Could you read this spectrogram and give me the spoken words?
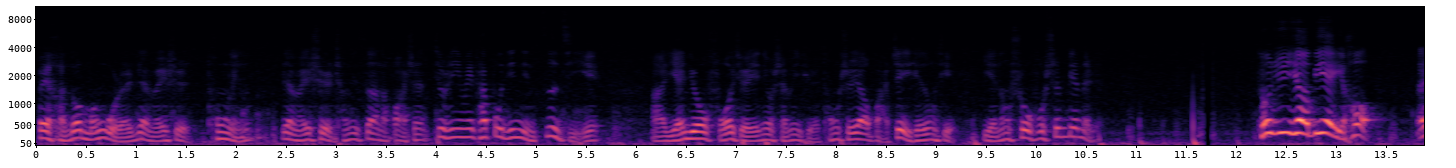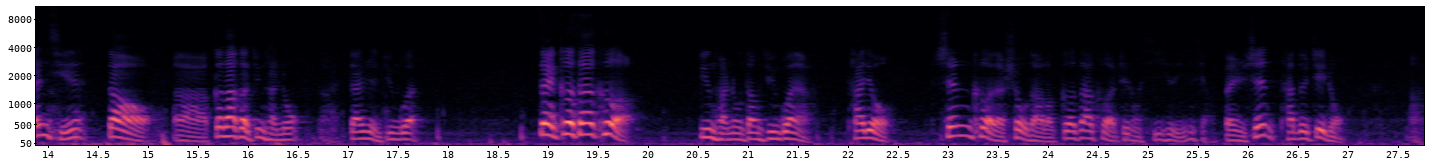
被很多蒙古人认为是通灵，认为是成吉思汗的化身，就是因为他不仅仅自己啊研究佛学、研究神秘学，同时要把这些东西也能说服身边的人。从军校毕业以后，恩勤到啊哥萨克军团中啊担任军官，在哥萨克兵团中当军官啊，他就。深刻的受到了哥萨克这种习气的影响，本身他对这种啊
